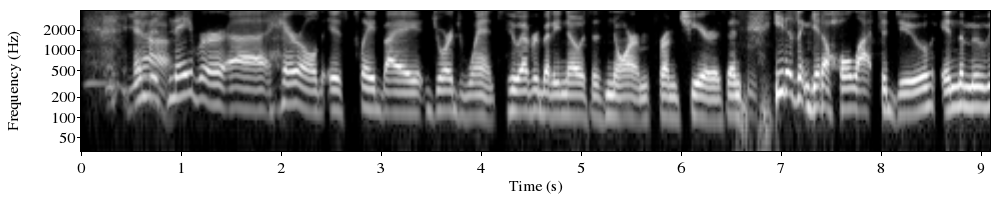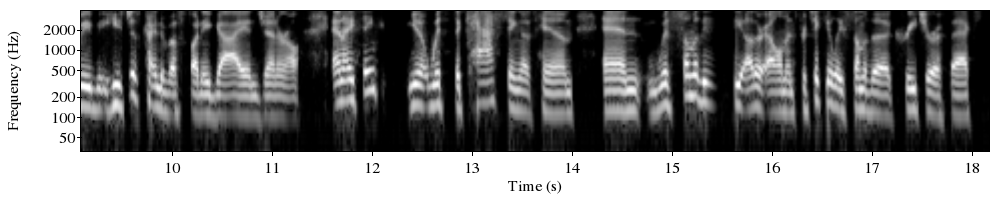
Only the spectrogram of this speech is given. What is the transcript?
And this neighbor, uh, Harold, is played by George Wendt, who everybody knows as Norm from Cheers. And he doesn't get a whole lot to do in the movie, but he's just kind of a funny guy in general. And I think, you know, with the casting of him and with some of the, the other elements, particularly some of the creature effects,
